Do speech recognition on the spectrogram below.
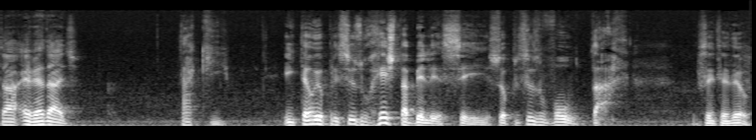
Tá, é verdade. Está aqui. Então, eu preciso restabelecer isso, eu preciso voltar. Você entendeu?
